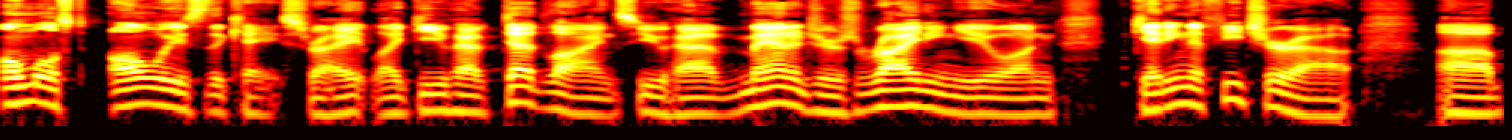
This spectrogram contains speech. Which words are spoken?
almost always the case, right? Like you have deadlines, you have managers writing you on getting a feature out. Um,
